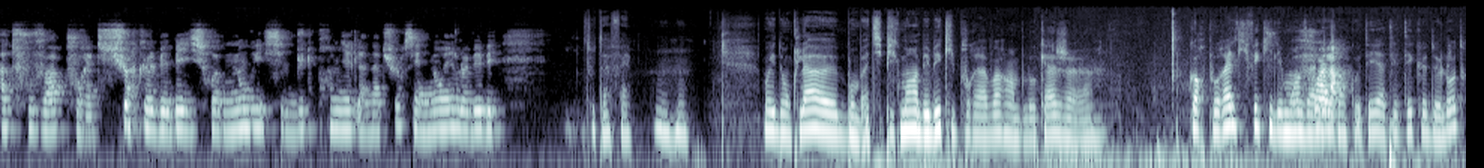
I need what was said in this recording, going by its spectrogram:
à tout va pour être sûre que le bébé y soit nourri. C'est le but premier de la nature, c'est nourrir le bébé. Tout à fait. Mhm. Oui, donc là, euh, bon bah typiquement un bébé qui pourrait avoir un blocage euh, corporel qui fait qu'il est moins à l'aise d'un côté à téter que de l'autre.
